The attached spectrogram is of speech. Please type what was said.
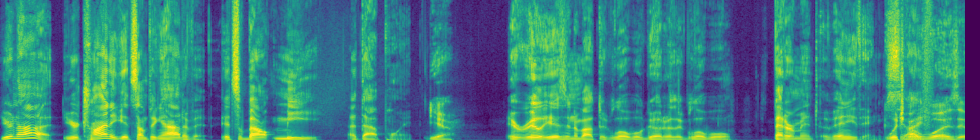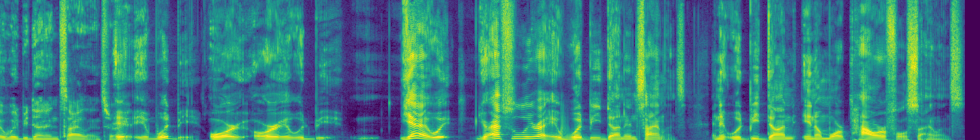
You're not. You're trying to get something out of it. It's about me at that point. Yeah. It really isn't about the global good or the global betterment of anything, which so I was, it would be done in silence, right? it, it would be, or or it would be. Yeah, it would, you're absolutely right. It would be done in silence, and it would be done in a more powerful silence.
